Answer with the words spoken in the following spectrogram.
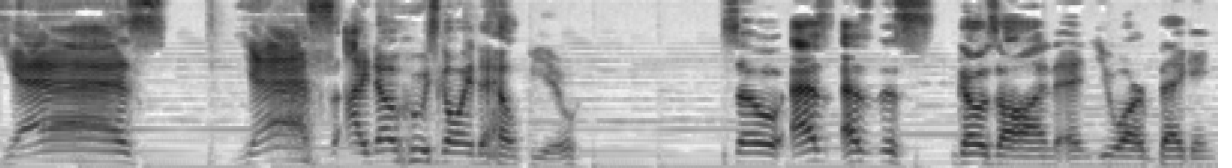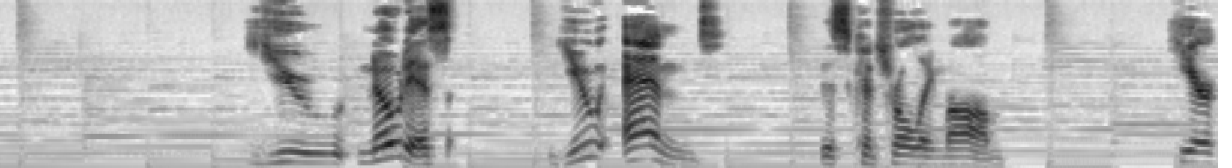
Yes! Yes! I know who's going to help you. So, as as this goes on and you are begging, you notice you end this controlling mom here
